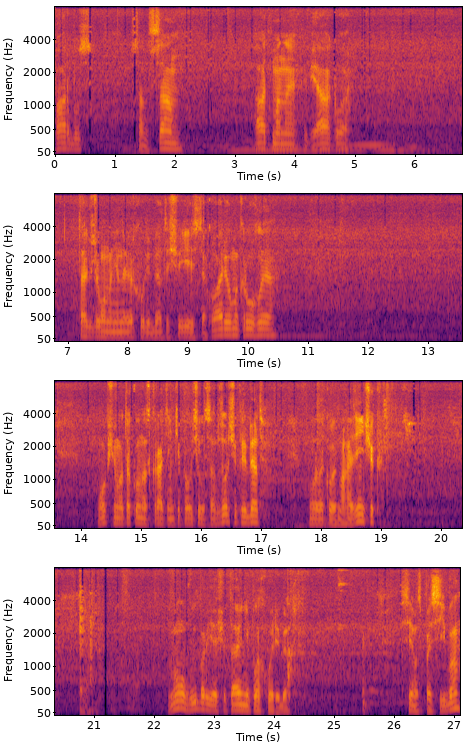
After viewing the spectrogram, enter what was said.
Барбус, Сансан, Атманы, Виаква. Также вон они наверху, ребят, еще есть аквариумы круглые. В общем, вот такой у нас кратенький получился обзорчик, ребят. Вот такой вот магазинчик. Ну, выбор, я считаю, неплохой, ребят. Всем спасибо.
